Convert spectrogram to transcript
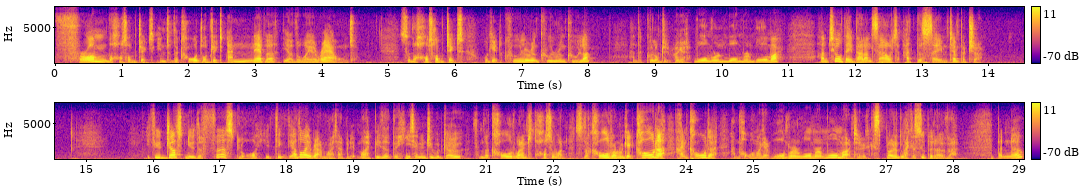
from the hot object into the cold object and never the other way around. So the hot object will get cooler and cooler and cooler, and the cool object will get warmer and warmer and warmer, until they balance out at the same temperature. If you just knew the first law, you'd think the other way around might happen. It might be that the heat energy would go from the cold one into the hotter one. So the cold one would get colder and colder, and the hot one would get warmer and warmer and warmer until it exploded like a supernova. But no,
